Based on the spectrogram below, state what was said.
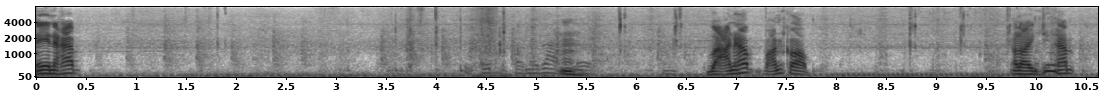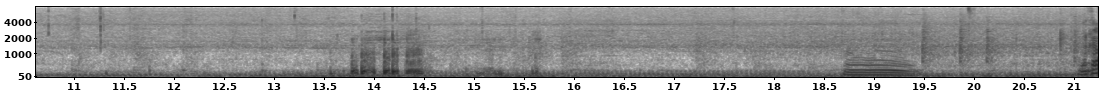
นี่นะครับหวานครับ หวานกรอบ อร่อยจริงครับ อืมนะครับ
